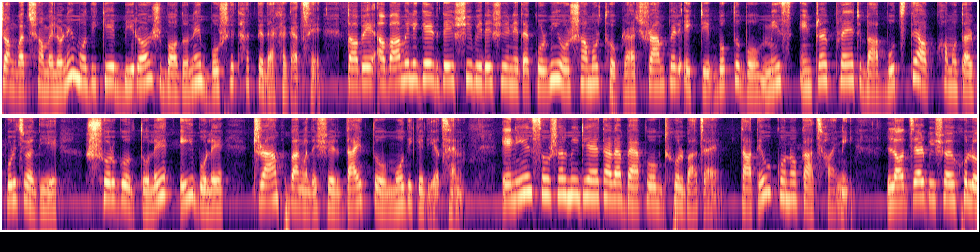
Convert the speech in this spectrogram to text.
সংবাদ সম্মেলনে মোদিকে বিরস বদনে বসে থাকতে দেখা গেছে। তবে আওয়ামী লীগের দেশি বিদেশি নেতাকর্মী ও সমর্থকরা ট্রাম্পের একটি বক্তব্য মিস ইন্টারপ্রেট বা বুঝতে অক্ষমতার পরিচয় দিয়ে শোরগোল তোলে এই বলে ট্রাম্প বাংলাদেশের দায়িত্ব মোদিকে দিয়েছেন। এ নিয়ে সোশ্যাল মিডিয়ায় তারা ব্যাপক ঢোল বাজায়। তাতেও কোনো কাজ হয়নি। লজ্জার বিষয় হলো,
